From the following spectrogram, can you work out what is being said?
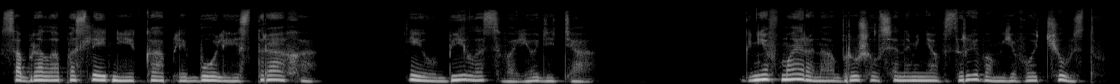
Собрала последние капли боли и страха и убила свое дитя. Гнев Майрона обрушился на меня взрывом его чувств.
